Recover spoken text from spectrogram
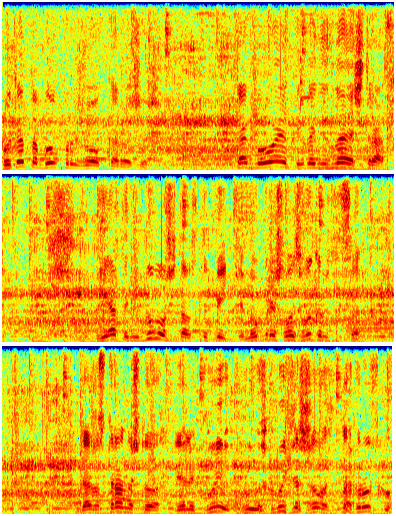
Вот это был прыжок, короче. Так бывает, когда не знаешь трассы. Я-то не думал, что там ступеньки, но пришлось выкрутиться. Даже странно, что велик вы, вы- выдержал эту нагрузку,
